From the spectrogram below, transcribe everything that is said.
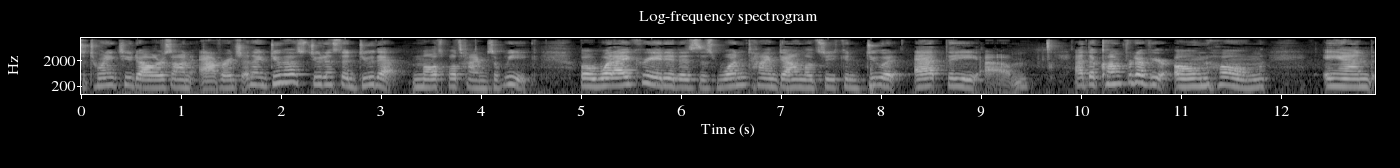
to $22 on average, and I do have students that do that multiple times a week. But what I created is this one-time download, so you can do it at the um, at the comfort of your own home and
